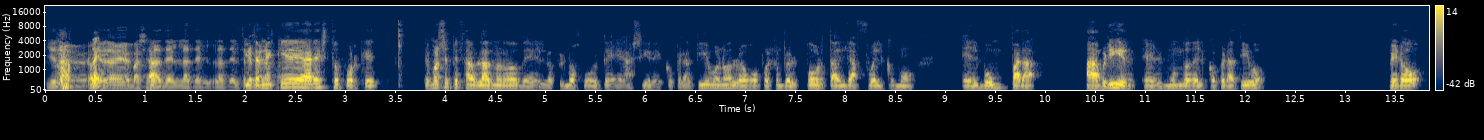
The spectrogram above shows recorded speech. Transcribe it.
Yo también, yo también me pasé las del, las del, las del 3. Y también quiero dar esto porque hemos empezado hablando ¿no? de los primeros juegos de así de cooperativo, ¿no? Luego, por ejemplo, el Portal ya fue el, como el boom para abrir el mundo del cooperativo. Pero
